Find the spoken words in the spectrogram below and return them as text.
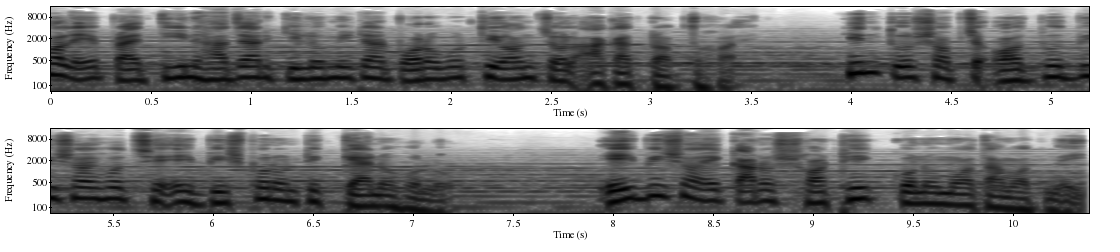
ফলে প্রায় তিন হাজার কিলোমিটার পরবর্তী অঞ্চল আঘাতপ্রাপ্ত হয়। কিন্তু সবচেয়ে অদ্ভুত বিষয় হচ্ছে এই বিস্ফোরণটি কেন হলো? এই বিষয়ে কারও সঠিক কোনো মতামত নেই।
